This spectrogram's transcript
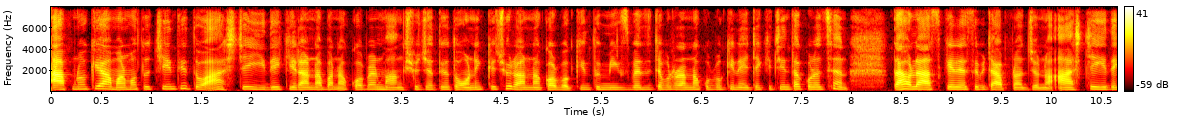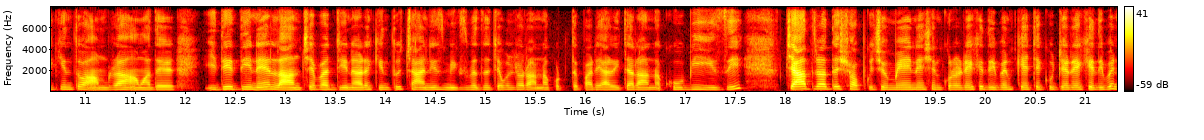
আপনিও কি আমার মতো চিন্তিত? আসছে ঈদে কি রান্না বান্না করবেন? মাংস জাতীয় তো অনেক কিছু রান্না করব, কিন্তু মিক্স ভেজিটেবল রান্না করব কিনা এটা কি চিন্তা করেছেন? তাহলে আজকের রেসিপিটা আপনার জন্য। আসছে ঈদে কিন্তু আমরা আমাদের ঈদের দিনে লাঞ্চে বা ডিনারে কিন্তু চাইনিজ মিক্স ভেজিটেবলটা রান্না করতে পারি, আর এটা রান্না খুবই ইজি চাঁদ রাতে সব কিছু মেরিনেশন করে রেখে দিবেন, কেটে কুটে রেখে দিবেন।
